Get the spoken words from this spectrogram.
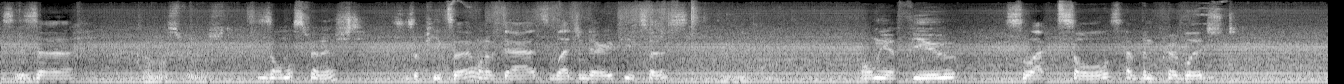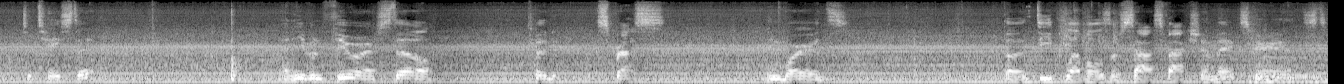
This is uh, Almost finished. this is almost finished. This is a pizza, one of Dad's legendary pizzas. Only a few select souls have been privileged to taste it, and even fewer still could express in words the deep levels of satisfaction they experienced.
